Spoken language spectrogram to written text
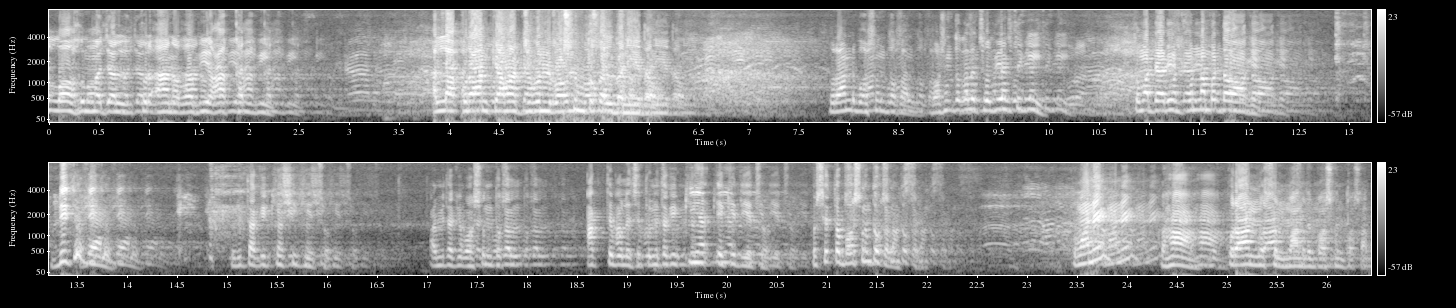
আল্লাহুম্মা জাল কুরআন রাবিআ কলবি। আল্লাহ কোরআনকে আমার জীবনের বসন্তকাল বানিয়ে দাও। কোরআন বসন্তকাল বসন্তকালে ছবি আসছে কি? তোমার ড্যাডির ফোন নাম্বার দাও আমাকে। দিতে তুমি তাকে কি শিখিয়েছো? আমি তাকে বসন্তকাল আঁকতে বলেছে, তুমি তাকে কি এঁকে দিয়েছ? ও সে তো বসন্তকাল আঁকছে মানে? হ্যাঁ কোরআন মুসলমানদের বসন্তকাল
